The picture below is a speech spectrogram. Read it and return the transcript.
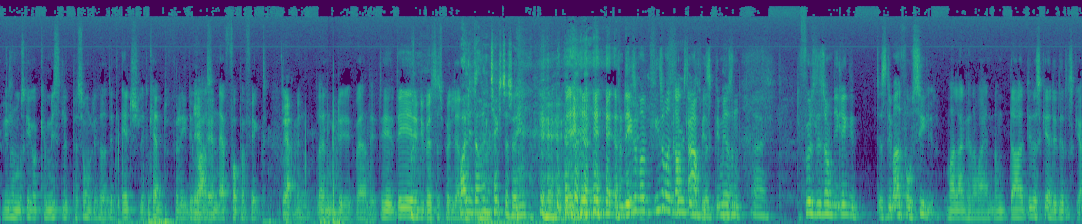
virkeligheden måske godt kan miste lidt personlighed, lidt edge, lidt kant, fordi det Ja, bare ja. sådan er for perfekt. Ja. Men lad nu det være det. Det, det er et af de bedste spil, jeg Bare lige dobbelt en tekst at sende. det, det er ikke så meget, ikke så meget gra- grafisk, det er mere sådan, det føles lidt som, om de ikke rigtig, altså det er meget forudsigeligt, meget langt hen ad vejen. Om der, det, der sker, det er det, der sker.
